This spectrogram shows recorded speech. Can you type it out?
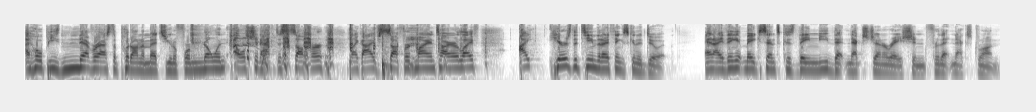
I hope he's never has to put on a Mets uniform. No one else should have to suffer like I've suffered my entire life. I here's the team that I think is going to do it, and I think it makes sense because they need that next generation for that next run.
